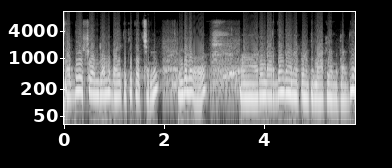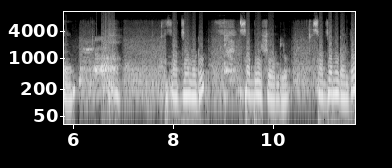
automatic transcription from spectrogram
సద్విషయములను బయటికి తెచ్చును. ఇందులో రెండు అర్థం కానటువంటి మాటలు ఏమిటంటే సజ్జనుడు సద్విషయములు సజ్జనుడు అంటే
